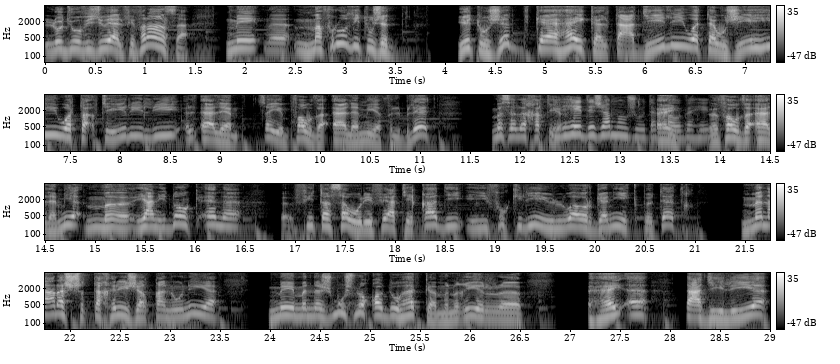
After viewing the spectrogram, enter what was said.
ال audiovisuel في فرنسا. mais مفروض يتوجد. يتوجد كهيكل تعديلي وتوجيهي وتأطيري للإعلام. سيب فوضى إعلامية في البلاد مسألة خطيرة. هي déjà موجودة فوضى هي. فوضى إعلامية. يعني donc أنا في تصوري في اعتقادي il faut qu'il y ait loi organique peut-être ما نعرفش التخريجه القانونية mais ما نجموش نقعدوا هكا من غير آه، هيئة تعديلية آه،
